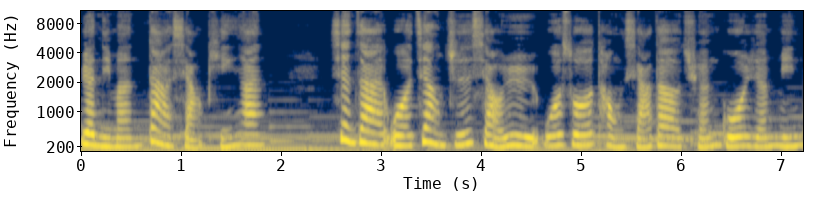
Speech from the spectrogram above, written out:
愿你们大享平安。”现在我降旨小玉，我所统辖的全国人民，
